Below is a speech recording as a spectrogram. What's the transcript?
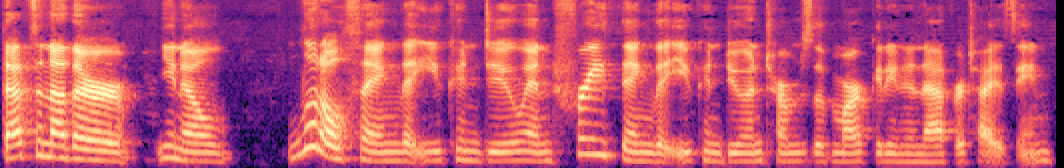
That's another, you know, little thing that you can do and free thing that you can do in terms of marketing and advertising.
